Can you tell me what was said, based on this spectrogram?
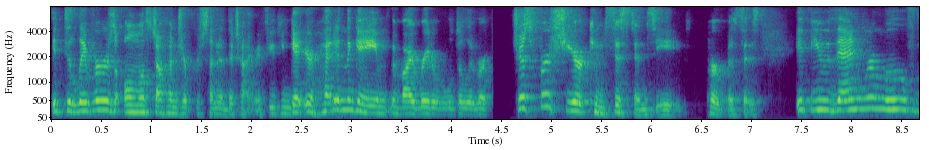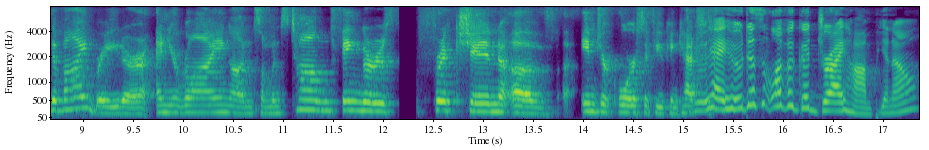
it delivers almost 100% of the time. If you can get your head in the game, the vibrator will deliver just for sheer consistency purposes. If you then remove the vibrator and you're relying on someone's tongue, fingers, friction of intercourse, if you can catch Hey, who doesn't love a good dry hump, you know?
